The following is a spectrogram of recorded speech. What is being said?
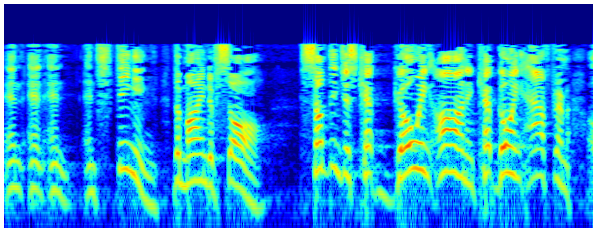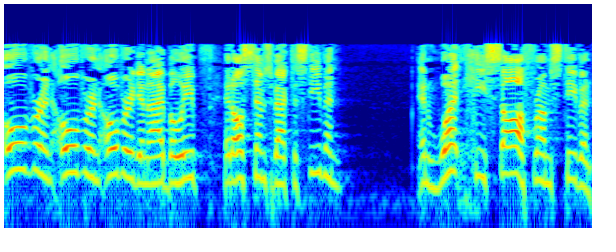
and, and, and, and stinging the mind of Saul. Something just kept going on and kept going after him over and over and over again. And I believe it all stems back to Stephen and what he saw from Stephen,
